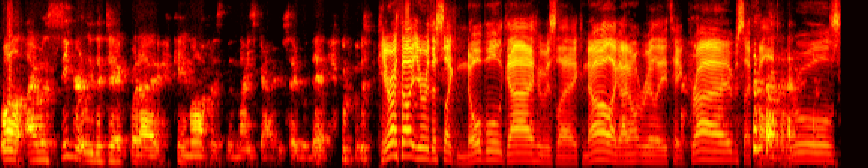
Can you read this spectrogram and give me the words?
Well, I was secretly the dick, but I came off as the nice guy who saved the day. Here I thought you were this like noble guy who was like, no, like I don't really take bribes. I follow the rules.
